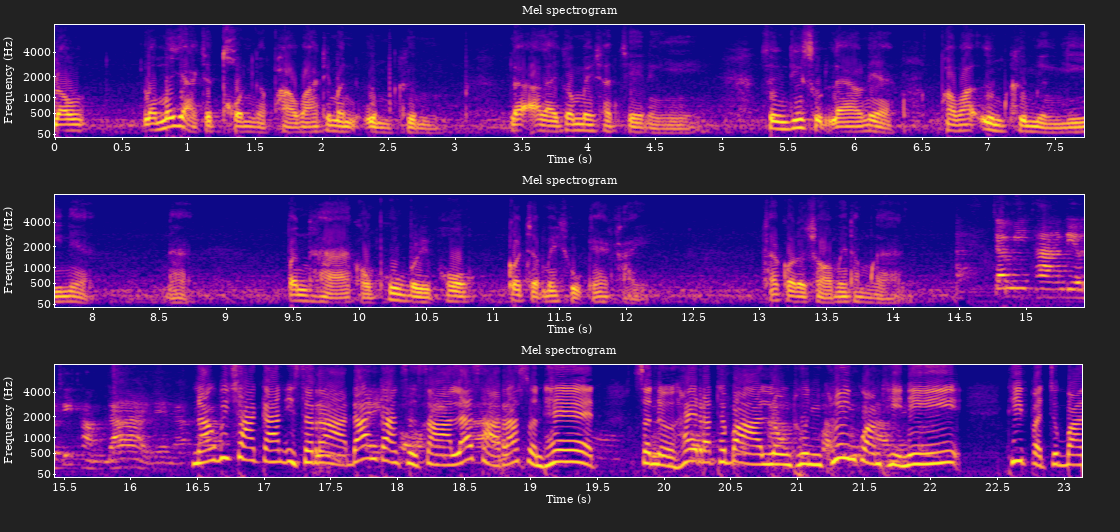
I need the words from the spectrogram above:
เราเราไม่อยากจะทนกับภาวะที่มันอึมครึม และอะไรก็ไม่ชัดเจนอย่างนี้ ซึ่งที่สุดแล้วเนี่ยภาวะอึมครึมอย่างนี้เนี่ยนะปัญหาของผู้บริโภคก็จะไม่ถูกแก้ไข ถ้ากรชไม่ทำงาน จะมีทางเดียวที่ทำได้เนี่ยนะนักวิชาการอิสระด้านการสื่อสารและสารสนเทศ เสนอให้รัฐบาลลงทุนคลื่นความถี่นี้ ที่ปัจจุบัน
